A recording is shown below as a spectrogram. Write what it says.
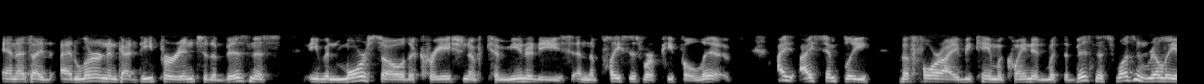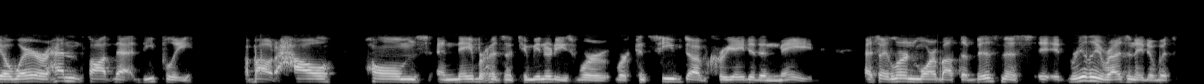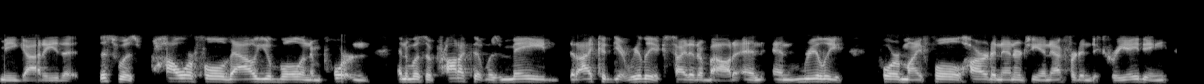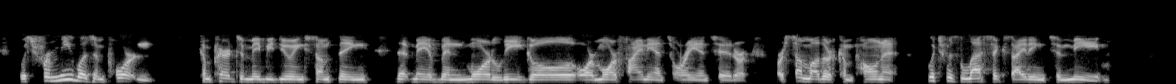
And as I, I learned and got deeper into the business, even more so the creation of communities and the places where people live. I, I simply, before I became acquainted with the business, wasn't really aware or hadn't thought that deeply about how homes and neighborhoods and communities were, were conceived of, created, and made. As I learned more about the business, it, it really resonated with me, Gadi, that this was powerful, valuable, and important. And it was a product that was made that I could get really excited about and, and really pour my full heart and energy and effort into creating, which for me was important compared to maybe doing something that may have been more legal or more finance oriented or, or some other component which was less exciting to me.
